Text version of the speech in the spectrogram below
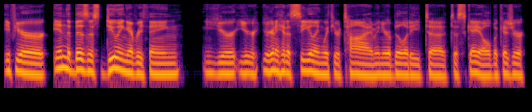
if you're in the business doing everything you're you're you're going to hit a ceiling with your time and your ability to to scale because you're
